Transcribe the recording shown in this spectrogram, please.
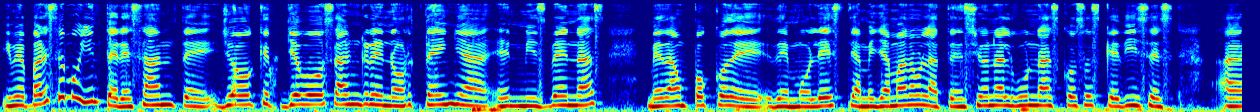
y me parece muy interesante. Yo que llevo sangre norteña en mis venas, me da un poco de, molestia. Me llamaron la atención algunas cosas que dices. Ah,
